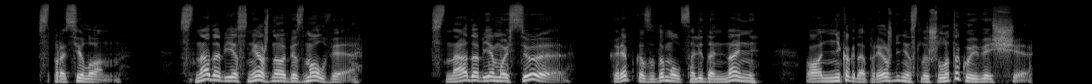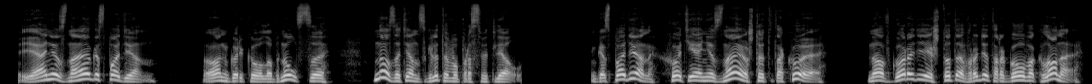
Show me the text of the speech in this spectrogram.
— спросил он. «Снадобье снежного безмолвия». «Снадобье Мусюэ?» — крепко задумался Ли Нань. Он никогда прежде не слышал о такой вещи. «Я не знаю, господин». Он горько улыбнулся, но затем взгляд его просветлял. «Господин, хоть я не знаю, что это такое, но в городе есть что-то вроде торгового клана,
